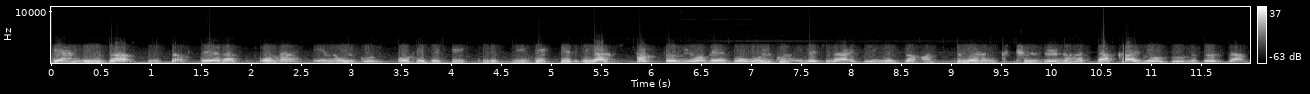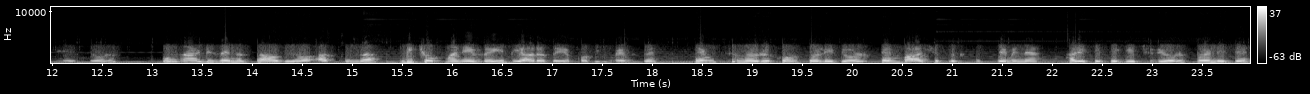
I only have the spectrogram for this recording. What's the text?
gen imzasını saptayarak ona en uygun, o hedefi kilitleyecek bir ilaç saptanıyor ve o uygun ilacı verdiğimiz zaman tümörün küçüldüğünü hatta kaybolduğunu gözlemleyebiliyoruz. Bunlar bize ne sağlıyor? Aslında birçok manevrayı bir arada yapabilmemizi. Hem tümörü kontrol ediyoruz hem bağışıklık sistemini harekete geçiriyoruz. Böylece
